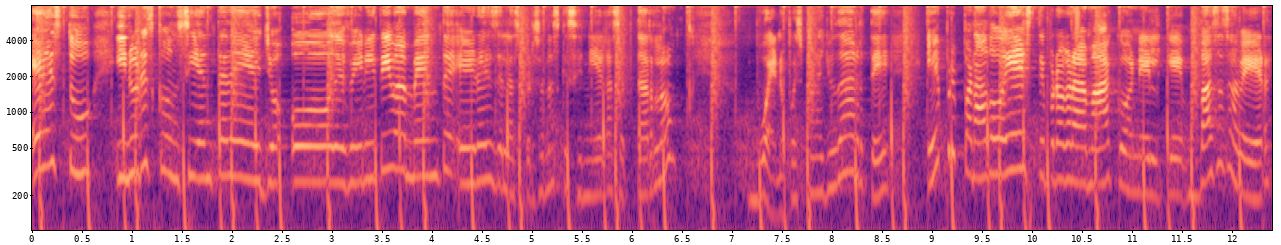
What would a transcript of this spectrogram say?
eres tú y no eres consciente de ello o definitivamente eres de las personas que se niega a aceptarlo? Bueno, pues para ayudarte he preparado este programa con el que vas a saber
